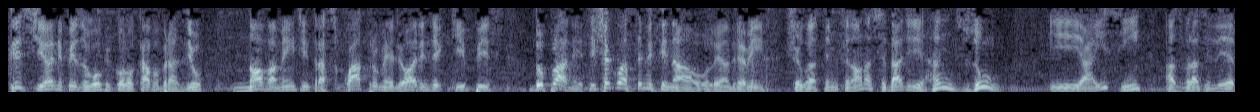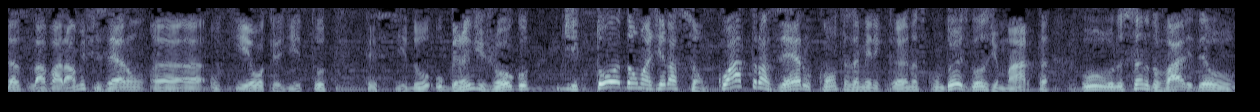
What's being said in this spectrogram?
Cristiane fez o gol que colocava o Brasil novamente entre as quatro melhores equipes do planeta. E chegou à semifinal, Leandro Amin. Chegou à semifinal na cidade de Hangzhou. E aí sim, as brasileiras lavaram e fizeram ah, o que eu acredito ter sido o grande jogo de toda uma geração. 4 a 0 contra as americanas, com dois gols de Marta. O Luciano do Vale deu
